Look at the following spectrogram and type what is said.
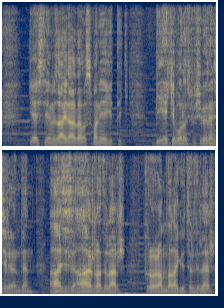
Geçtiğimiz aylarda Osmaniye'ye gittik. Bir ekip oluşmuş öğrencilerinden. Acizi ağırladılar. Programlara götürdüler.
